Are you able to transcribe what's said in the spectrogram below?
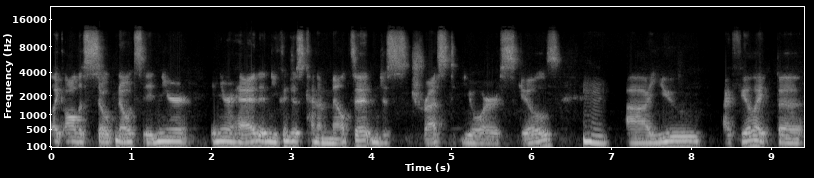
like all the soap notes in your in your head, and you can just kind of melt it and just trust your skills. Mhm. Uh, you, I feel like the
